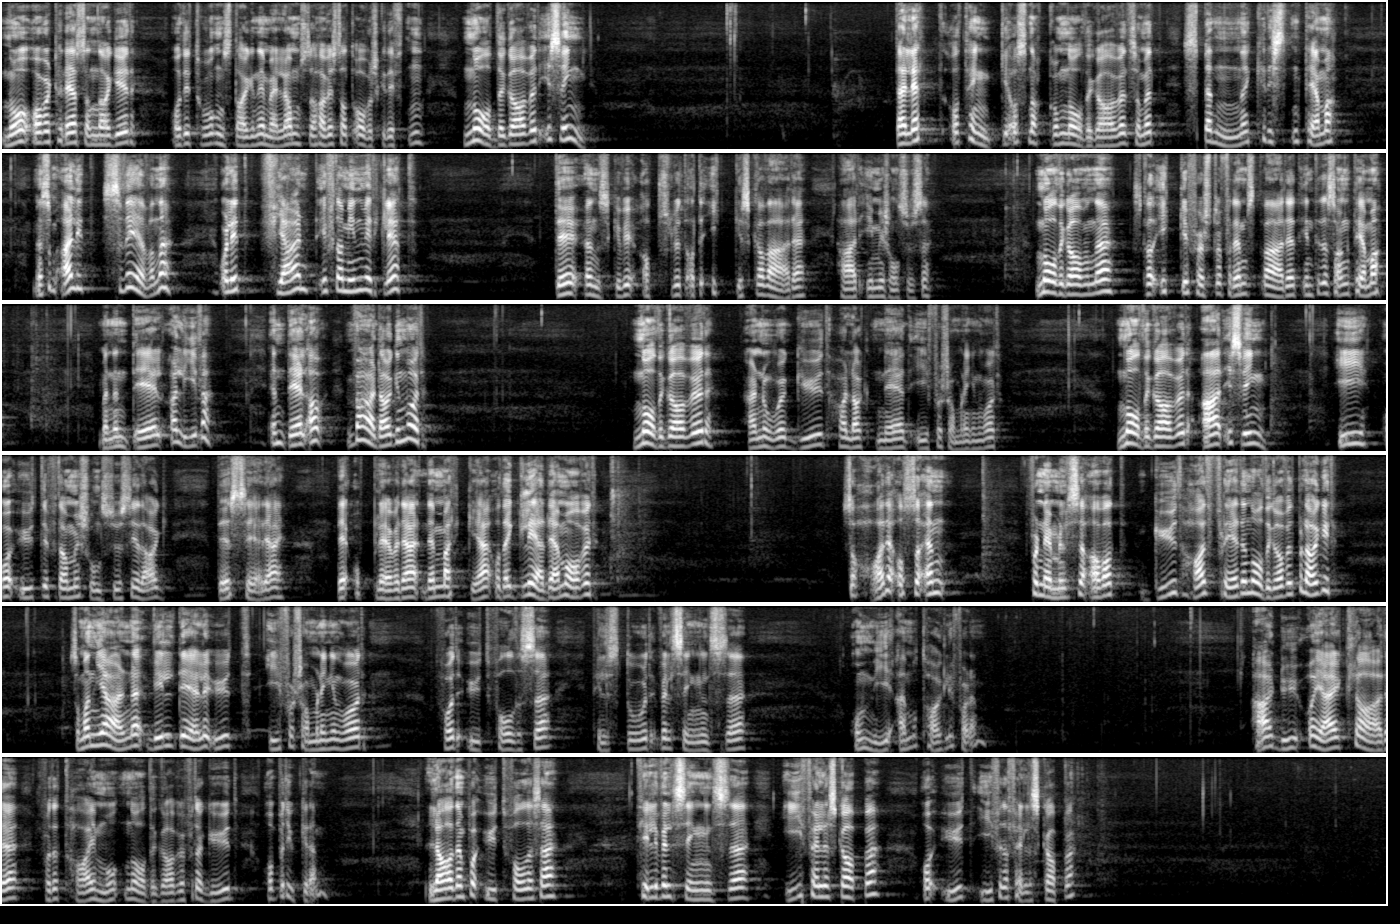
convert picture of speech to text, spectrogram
Nå over tre søndager og de to onsdagene imellom så har vi satt overskriften 'Nådegaver i sving'. Det er lett å tenke og snakke om nådegaver som et spennende kristent tema, men som er litt svevende og litt fjernt ifra min virkelighet. Det ønsker vi absolutt at det ikke skal være her i Misjonshuset. Nådegavene skal ikke først og fremst være et interessant tema, men en del av livet, en del av hverdagen vår. Nådegaver er noe Gud har lagt ned i forsamlingen vår. Nådegaver er i sving i og ut fra Misjonshuset i dag. Det ser jeg, det opplever jeg, det merker jeg, og det gleder jeg meg over. Så har jeg også en fornemmelse av at Gud har flere nådegaver på lager. som han gjerne vil dele ut i forsamlingen vår for utfoldelse til stor velsignelse om vi er mottagelige for dem. Er du og jeg klare for å ta imot nådegaver fra Gud og bruke dem? La dem få utfolde seg til velsignelse i fellesskapet og ut ifra fellesskapet.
